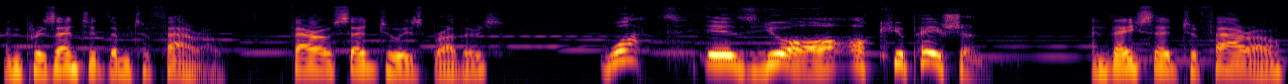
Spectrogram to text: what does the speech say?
and presented them to Pharaoh. Pharaoh said to his brothers, What is your occupation? And they said to Pharaoh,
